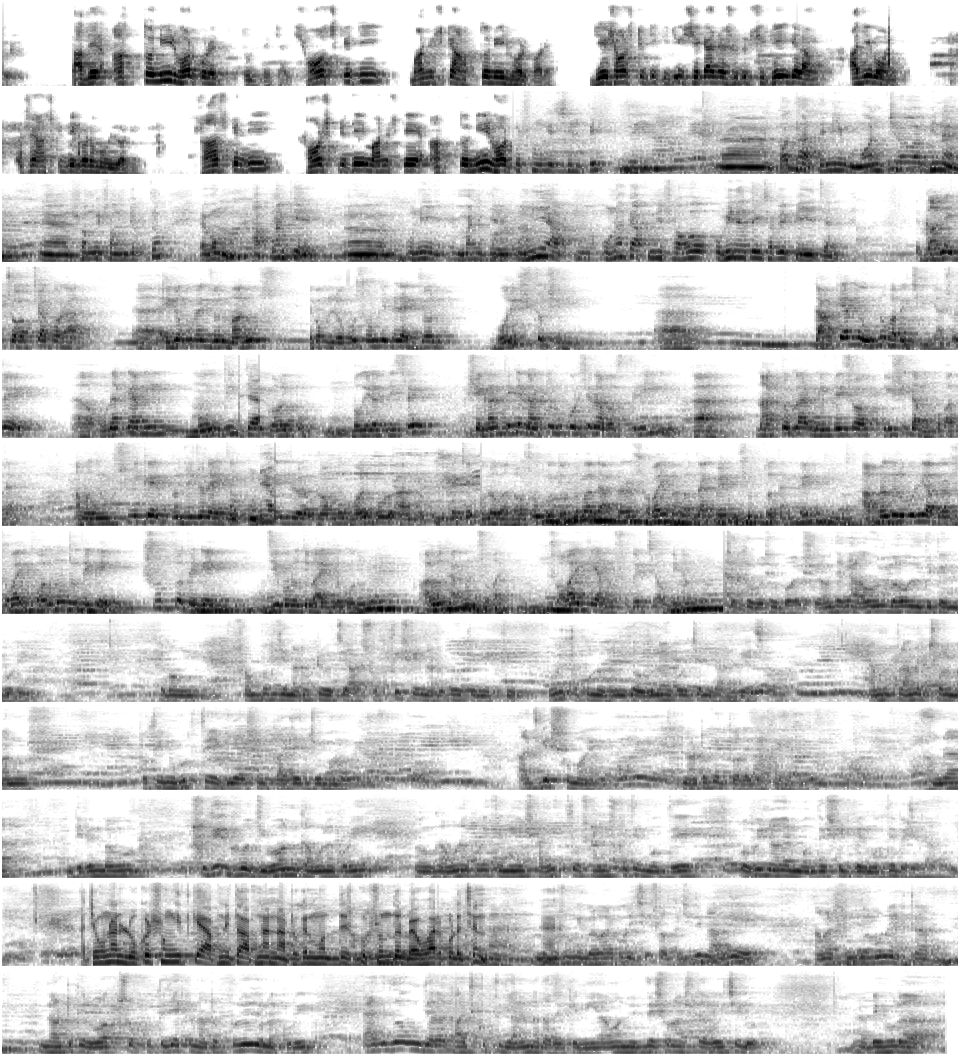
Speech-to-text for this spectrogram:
তাদের আত্মনির্ভর করে তুলতে চাই। সংস্কৃতি মানুষকে আত্মনির্ভর করে। যে সংস্কৃতি কিছুই শেখায় না শুধু শিখেই গেলাম আজীবন সংস্কৃতির কোনো মূল্য নেই। সংস্কৃতি সংস্কৃতি মানুষকে আত্মনির্ভর সংগীত শিল্পী। আহ, তথা তিনি মঞ্চ অভিনয় সঙ্গে সংযুক্ত এবং আপনাকে উনি মানে কি উনি আপ- ওনাকে আপনি সহ অভিনেতা হিসাবে পেয়েছেন। গানের চর্চা করা আহ, এইরকম একজন মানুষ এবং লোকসঙ্গীতের একজন বলিষ্ঠ শিল্পী। আহ, তাকে আমি অন্যভাবে চিনি। আসলে ওনাকে আমি মন্ত্রীর গল্প ভগীরথ মিশ্রের সেখান থেকে নাট্য করেছেন আমার স্ত্রী নাট্যকার নির্দেশক ঈশিতা মুখোপাধ্যায়। আমাদের উষ্ণিকের প্রযোজনা এটি রম্য গল্প লিখেছে ধন্যবাদ অসংখ্য ধন্যবাদ। আপনারা সবাই ভালো থাকবেন সুস্থ থাকবেন। আপনাদের উপরই আপনারা সবাই কর্মঠ থেকে সুস্থ থেকে জীবন অতিবাহিত করুন। ভালো থাকুন সবাই। সবাইকে আমার শুভেচ্ছা অভিনন্দন। পঁচাত্তর বছর বয়সে আমি তাকে আউল বাউল দীপেন বলি। এবং সম্প্রতি যে নাটকটি হচ্ছে আর শক্তি সেই নাটকেও তিনি একটি গুরুত্বপূর্ণ ভূমিকা অভিনয় করেছেন, গান গেয়েছেন। এমন প্রাণোচ্ছল মানুষ প্রতি মুহূর্তে এগিয়ে আসেন কাজের জন্য। আজকের সময় নাটকের দলে দেখা যায়। আমরা দীপেনবাবুর সুদীর্ঘ জীবন কামনা করি এবং কামনা করি তিনি সাহিত্য সংস্কৃতির মধ্যে অভিনয়ের মধ্যে শিল্পের মধ্যে বেঁচে থাকুন। আচ্ছা ওনার লোকসঙ্গীতকে আপনি তো আপনার নাটকের মধ্যে খুব সুন্দর ব্যবহার করেছেন। হ্যাঁ লোকসঙ্গীত ব্যবহার করেছি। সব কিছুদিন আগে আমরা সুন্দরবনে একটা নাটকের ওয়ার্কশপ করতে যাই একটা নাটক প্রযোজনা করি। একদম যারা কাজ করতে জানেন না তাদেরকে নিয়ে। আমার নির্দেশনা সেটা হয়েছিল বেহুলা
